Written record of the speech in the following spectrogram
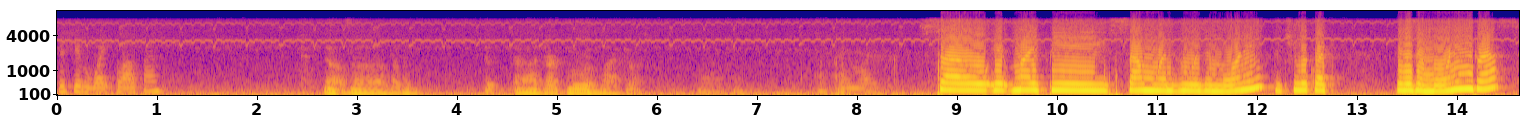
Does she have a white blouse on? No, it's uh, like a d- uh, dark blue or black dress. Oh, okay. Something white. So it might be someone who was in mourning. Did she look like it was a mourning dress?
